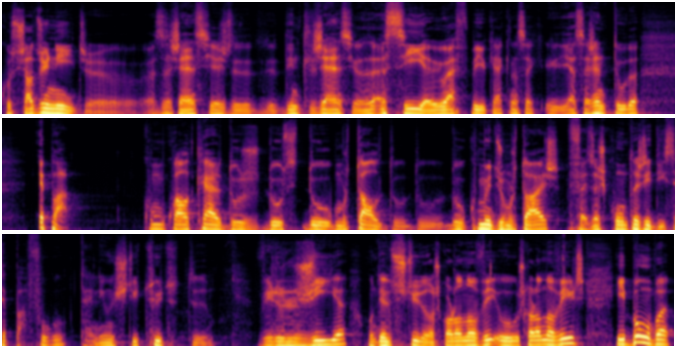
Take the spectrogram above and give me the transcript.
com os Estados Unidos, eh, as agências de, de, de inteligência, a CIA, o FBI, o que é que não sei, e essa gente toda, epá, como qualquer dos, do, do mortal, do, do, do comum dos mortais, fez as contas e disse, epá, fogo, tem ali um instituto de virologia, onde eles estudam os, coronaví os coronavírus, e bomba,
